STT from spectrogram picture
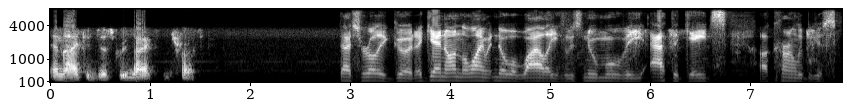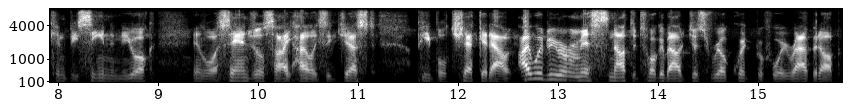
and I could just relax and trust. That's really good. Again, on the line with Noah Wyle, whose new movie At the Gates uh, currently be, can be seen in New York, in Los Angeles. I highly suggest people check it out. I would be remiss not to talk about just real quick before we wrap it up.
